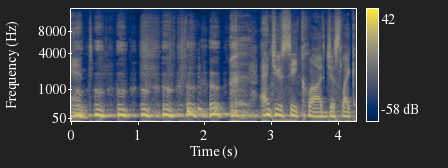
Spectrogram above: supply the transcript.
And and you see Claude just like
